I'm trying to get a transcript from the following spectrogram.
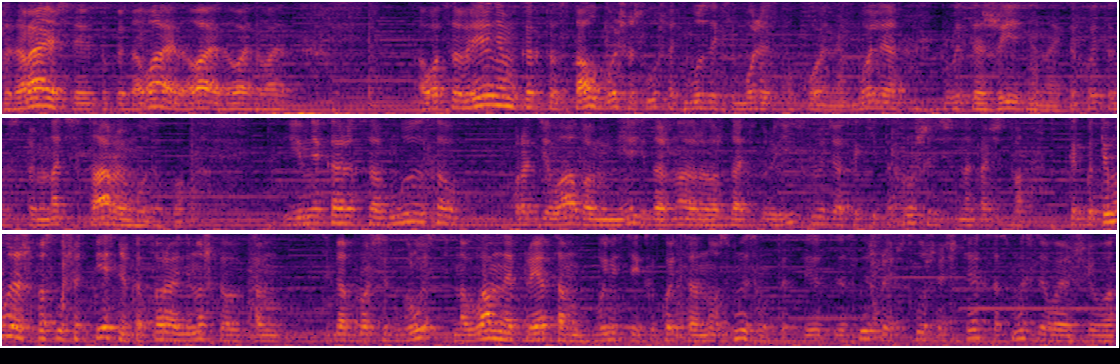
загораешься, весь такой давай, давай, давай, давай. А вот со временем как-то стал больше слушать музыки более спокойной, более какой-то жизненной, какой-то вспоминать старую музыку. И мне кажется, музыка родила во мне и должна рождать в других людях какие-то хорошие действительно качества. Как бы ты можешь послушать песню, которая немножко там тебя бросит в грусть, но главное при этом вынести какой-то ну, смысл. То есть ты, ты слышишь, слушаешь текст, осмысливаешь его.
